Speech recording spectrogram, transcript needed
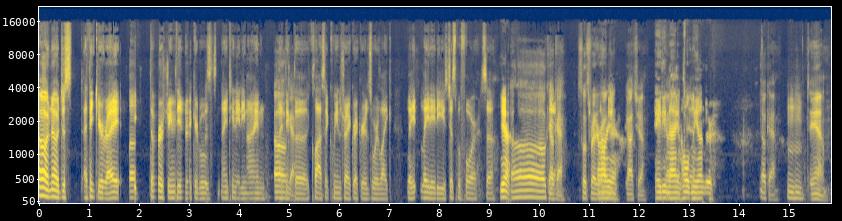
Oh no, just I think you're right. Like the first Dream Theater record was 1989. Oh, I think okay. the classic Queensryche records were like late late 80s, just before. So Yeah, Oh, okay, Yeah. okay. So it's right around. Oh, yeah. there. Gotcha. 89. Hold Yeah. me under. Okay. Mm-hmm. Damn.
